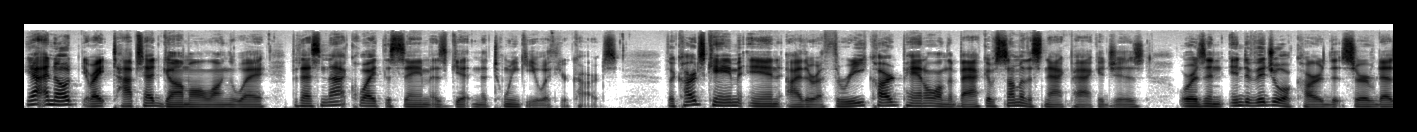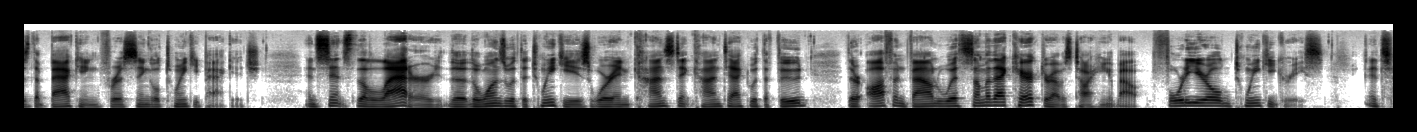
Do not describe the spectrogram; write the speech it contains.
Yeah, I know, right? Topps had gum all along the way, but that's not quite the same as getting a Twinkie with your cards. The cards came in either a three card panel on the back of some of the snack packages or as an individual card that served as the backing for a single Twinkie package. And since the latter, the, the ones with the Twinkies, were in constant contact with the food, they're often found with some of that character I was talking about 40 year old Twinkie grease. It's,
